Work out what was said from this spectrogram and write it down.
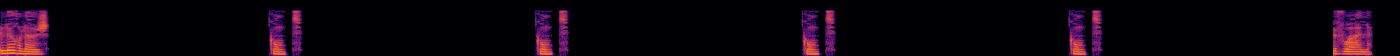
L'horloge. Compte. Compte. Compte. Compte. Voile.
